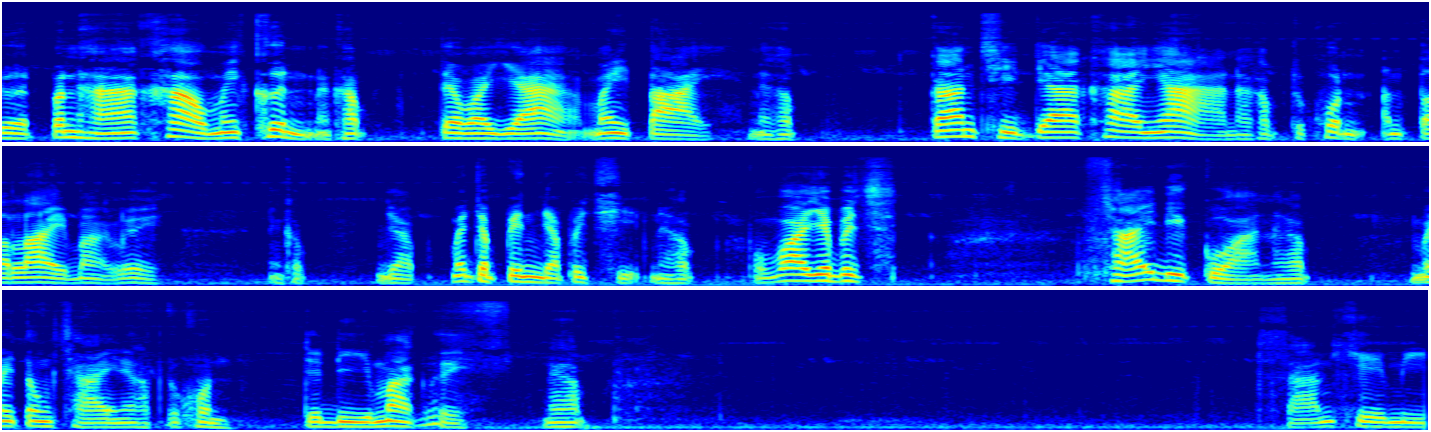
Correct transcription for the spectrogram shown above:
เกิดปัญหาข้าวไม่ขึ้นนะครับ แต่ว่าหญ้าไม่ตายนะครับ การฉีดยาฆ่าหญ้านะครับ ทุกคนอันตรายมากเลยนะครับ อย่าไม่จะเป็นอย่าไปฉีดนะครับ ผมว่าอย่าไปใช้ดีกว่านะครับ ไม่ต้องใช้นะครับ ทุกคนจะดีมากเลยนะครับ สารเคมี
